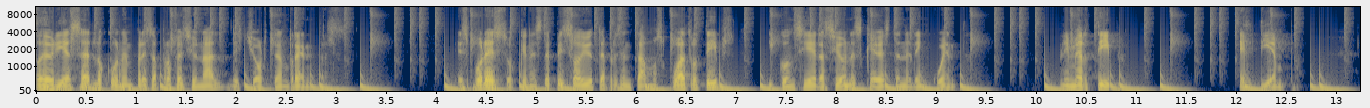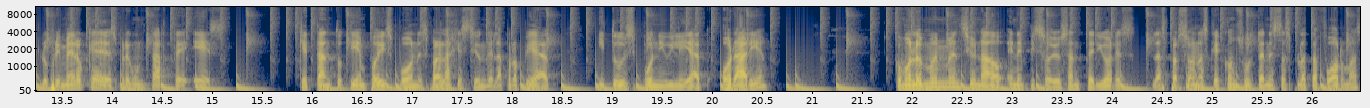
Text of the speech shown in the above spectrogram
o debería hacerlo con una empresa profesional de short-term rentals. Es por eso que en este episodio te presentamos cuatro tips y consideraciones que debes tener en cuenta. Primer tip, el tiempo. Lo primero que debes preguntarte es, ¿qué tanto tiempo dispones para la gestión de la propiedad y tu disponibilidad horaria? Como lo hemos mencionado en episodios anteriores, las personas que consultan estas plataformas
